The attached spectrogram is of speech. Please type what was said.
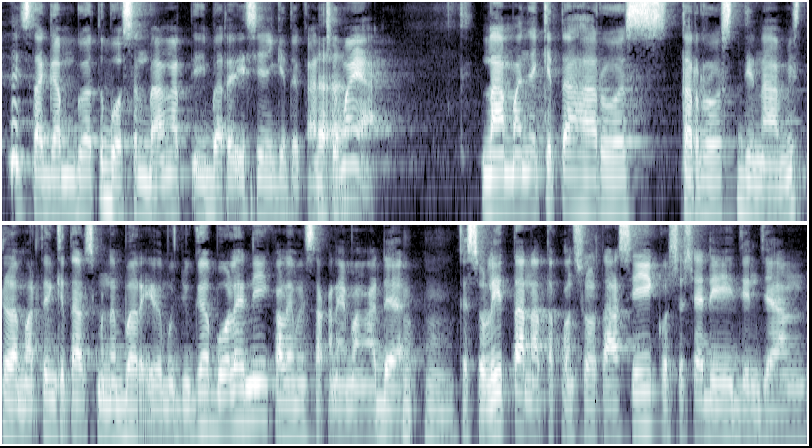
Instagram gue tuh bosen banget ibarat isinya gitu kan. Cuma ya, namanya kita harus terus dinamis dalam artian kita harus menebar ilmu juga. Boleh nih kalau misalkan emang ada kesulitan atau konsultasi, khususnya di jenjang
